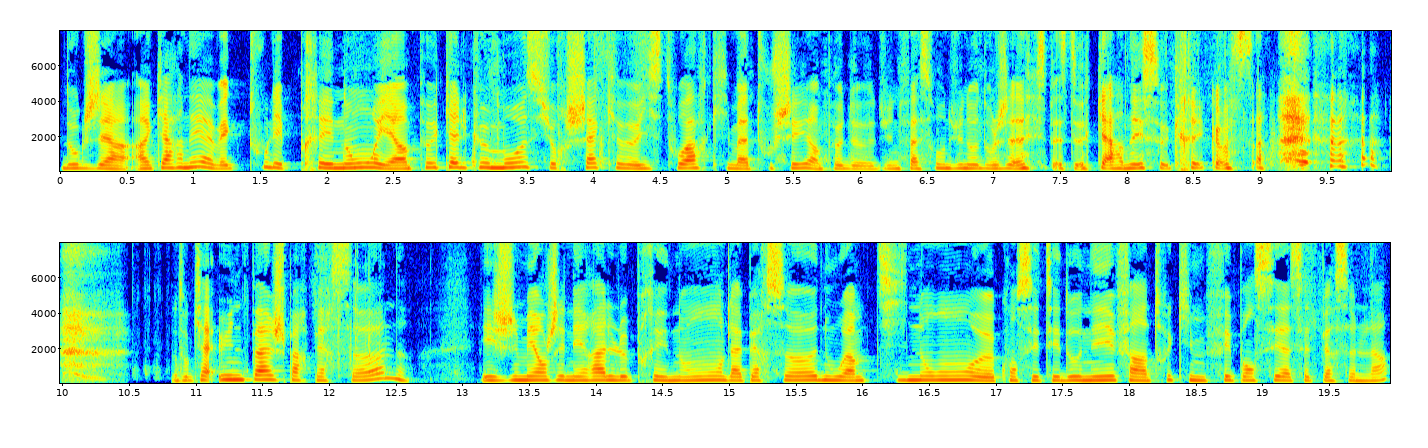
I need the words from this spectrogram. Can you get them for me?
Donc, j'ai un, carnet avec tous les prénoms et un peu quelques mots sur chaque euh, histoire qui m'a touchée, un peu d'une façon ou d'une autre. Donc, j'ai une espèce de carnet secret comme ça. donc, il y a une page par personne. Et je mets en général le prénom de la personne ou un petit nom euh, qu'on s'était donné, enfin un truc qui me fait penser à cette personne-là.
